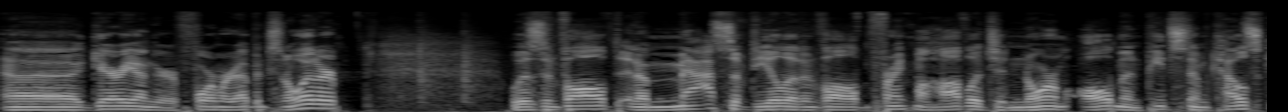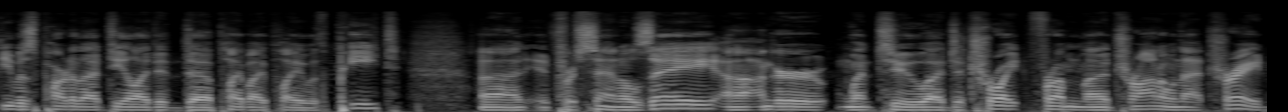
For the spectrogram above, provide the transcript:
Uh, Garry Unger, former Edmonton Oiler, was involved in a massive deal that involved Frank Mahovlich and Norm Ullman. Pete Stemkowski was part of that deal. I did play by play with Pete uh, for San Jose. Uh, Unger went to uh, Detroit from uh, Toronto in that trade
